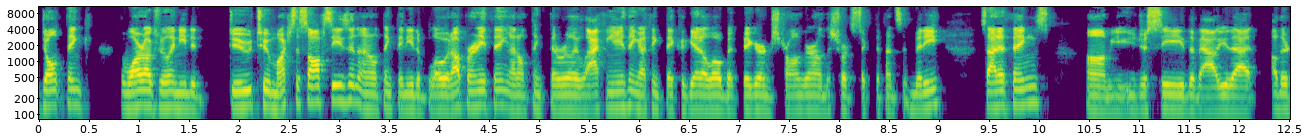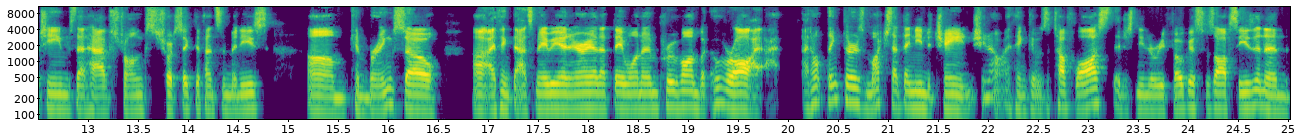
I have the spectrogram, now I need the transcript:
don't think the Water Dogs really need to do too much this offseason. I don't think they need to blow it up or anything. I don't think they're really lacking anything. I think they could get a little bit bigger and stronger on the short stick defensive midi side of things. Um, you, you, just see the value that other teams that have strong short stick defensive midis um, can bring. So uh, I think that's maybe an area that they want to improve on. But overall, I, I don't think there's much that they need to change. You know, I think it was a tough loss. They just need to refocus this off season and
